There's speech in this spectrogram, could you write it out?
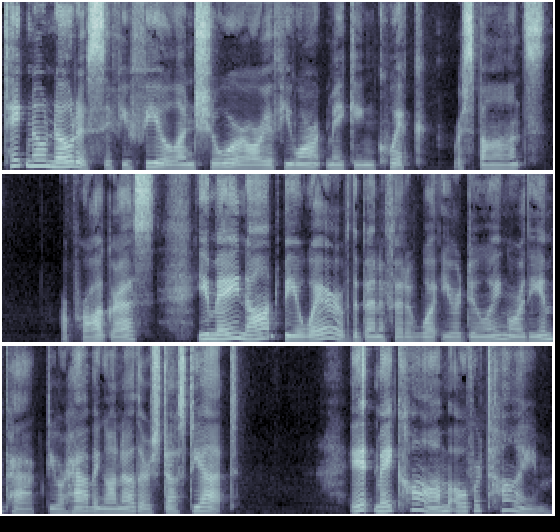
Take no notice if you feel unsure or if you aren't making quick response. or progress, you may not be aware of the benefit of what you're doing or the impact you're having on others just yet. It may come over time.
